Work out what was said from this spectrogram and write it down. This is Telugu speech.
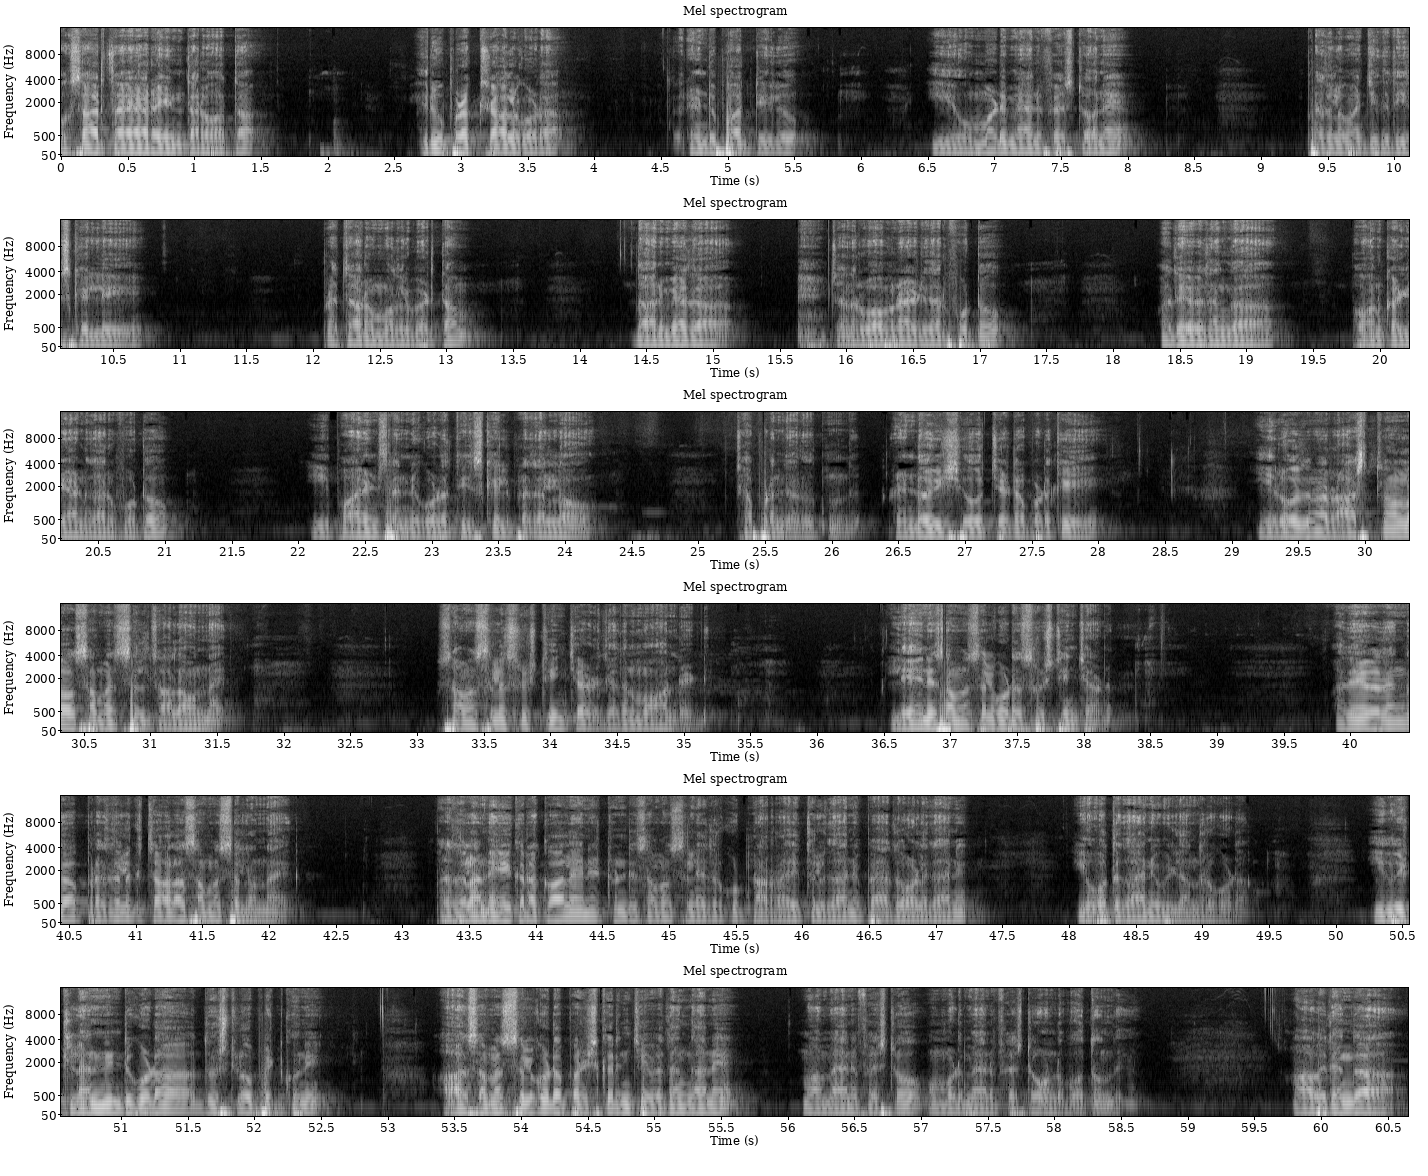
ఒకసారి తయారైన తర్వాత ఇరుపక్షాలు కూడా రెండు పార్టీలు ఈ ఉమ్మడి మేనిఫెస్టోనే ప్రజల మధ్యకి తీసుకెళ్ళి ప్రచారం మొదలు పెడతాం. దాని మీద చంద్రబాబు నాయుడు గారి ఫోటో అదేవిధంగా పవన్ కళ్యాణ్ గారి ఫోటో ఈ పాయింట్స్ అన్నీ కూడా తీసుకెళ్ళి ప్రజల్లో చెప్పడం జరుగుతుంది. రెండో ఇష్యూ వచ్చేటప్పటికి ఈ రోజున రాష్ట్రంలో సమస్యలు చాలా ఉన్నాయి. సమస్యలు సృష్టించాడు జగన్మోహన్ రెడ్డి. లేని సమస్యలు కూడా సృష్టించాడు. అదేవిధంగా ప్రజలకు చాలా సమస్యలు ఉన్నాయి. ప్రజలు అనేక రకాలైనటువంటి సమస్యలు ఎదుర్కొంటున్నారు. రైతులు కానీ పేదవాళ్ళు కానీ యువత కానీ వీళ్ళందరూ కూడా. ఈ వీటిలన్నింటి కూడా దృష్టిలో పెట్టుకుని ఆ సమస్యలు కూడా పరిష్కరించే విధంగానే మా మేనిఫెస్టో ఉమ్మడి మేనిఫెస్టో ఉండబోతుంది. ఆ విధంగా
